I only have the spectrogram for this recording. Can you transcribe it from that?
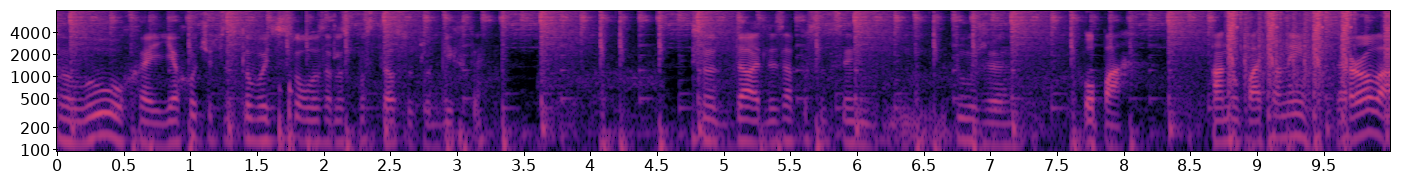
Слухай, я хочу це спробувати соло зараз по стелсу тут бігти. Ну да, для запису це дуже. Опа. А ну, пацани, здорово.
